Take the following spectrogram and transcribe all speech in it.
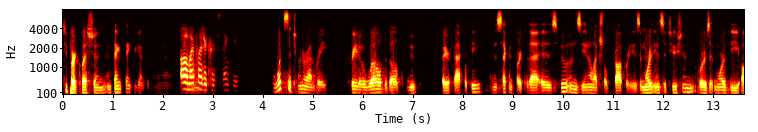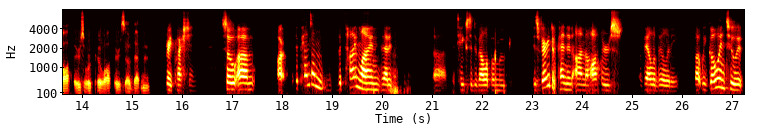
two-part question, and thank, thank you again for coming out. oh, my pleasure, Chris. Thank you. What's the turnaround rate to create a well-developed MOOC by your faculty? And the second part to that is, who owns the intellectual property? Is it more the institution, or is it more the authors or co-authors of that MOOC? Great question. So um, our, it depends on the timeline that it, uh, it takes to develop a MOOC is very dependent on the author's availability. But we go into it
